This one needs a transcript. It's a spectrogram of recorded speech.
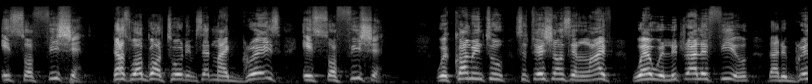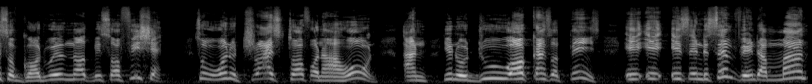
is sufficient. That's what God told him. He said, My grace is sufficient. we come into situations in life where we literally feel that the grace of God will not be sufficient. So we want to try stuff on our own and, you know, do all kinds of things. It- it- it's in the same vein that man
